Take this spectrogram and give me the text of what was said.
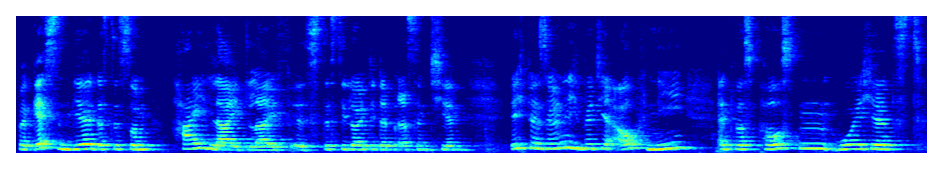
vergessen wir, dass das so ein Highlight-Life ist, das die Leute da präsentieren. Ich persönlich würde ja auch nie etwas posten, wo ich jetzt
